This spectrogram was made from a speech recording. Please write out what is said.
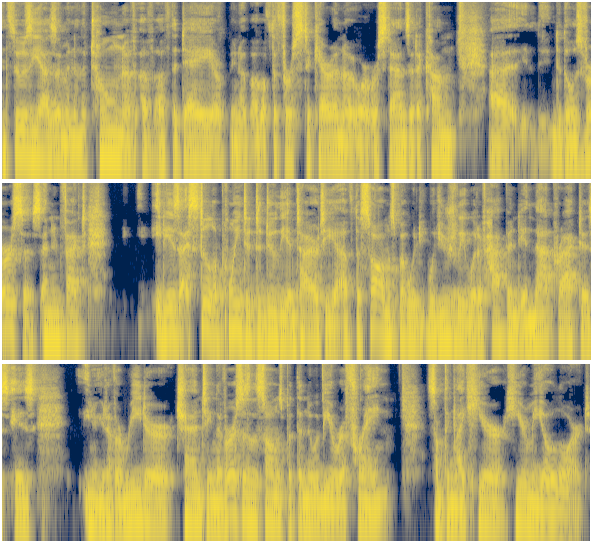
enthusiasm and in the tone of, of, of, the day, or you know, of the first Sticheron or, or, stanza to come, uh, those verses. And in fact, it is still appointed to do the entirety of the Psalms, but what, what usually would have happened in that practice is you know, you'd have a reader chanting the verses of the Psalms, but then there would be a refrain, something like, hear, hear me, O Lord,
